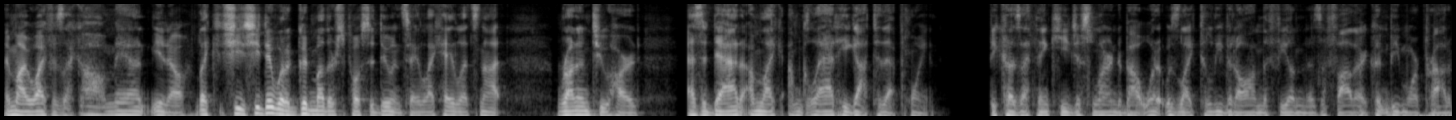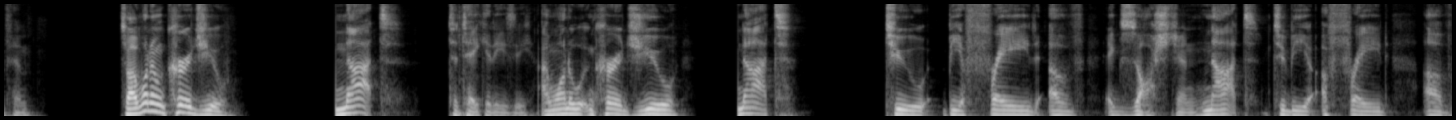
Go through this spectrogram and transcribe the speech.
and my wife is like, oh man, you know, like she she did what a good mother's supposed to do and say like, hey, let's not run him too hard. As a dad, I'm like, I'm glad he got to that point because I think he just learned about what it was like to leave it all on the field. And as a father, I couldn't be more proud of him. So I want to encourage you not to take it easy. I want to encourage you not to be afraid of exhaustion, not to be afraid of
